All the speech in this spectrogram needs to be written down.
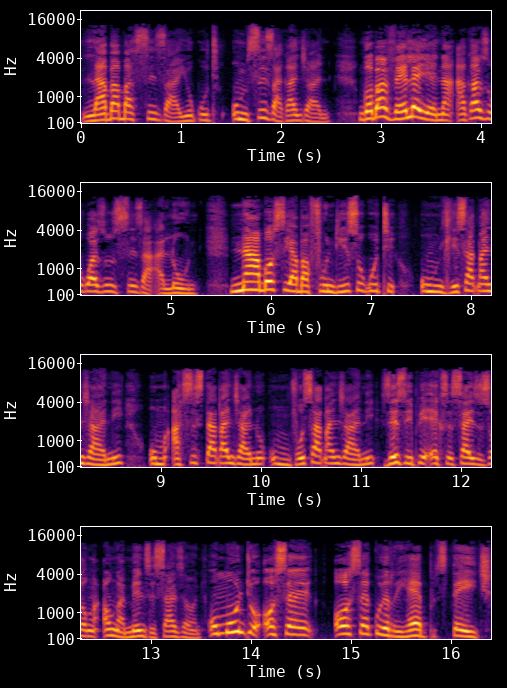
laba basizayo ukuthi umsiza kanjani ngoba vele yena akazukwazi uzisiza alone. Nabo siyabafundisa ukuthi umdlisa kanjani umassista kanjani umvusa kanjani zeziphi exercises ongamenza zona umuntu ose osekwi rehab stage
